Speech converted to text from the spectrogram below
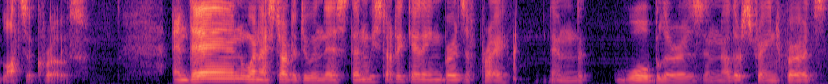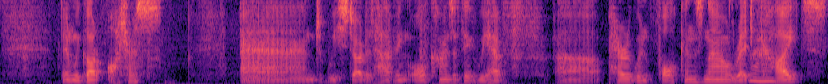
lots of crows. And then when I started doing this, then we started getting birds of prey, then the warblers and other strange birds. Then we got otters, and we started having all kinds of things. We have uh, peregrine falcons now, red wow. kites.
